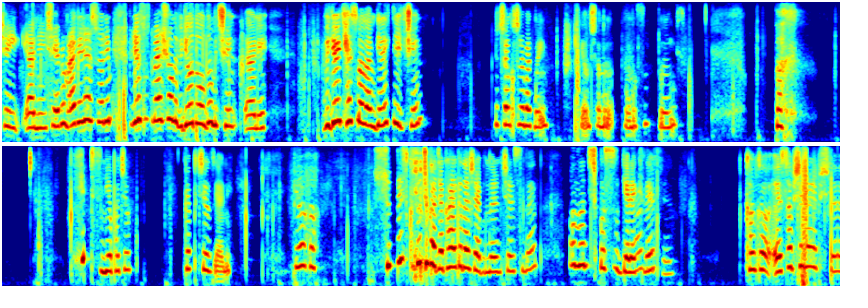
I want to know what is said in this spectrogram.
şey yani şey yapayım. Arkadaşlar söyleyeyim. Biliyorsunuz ben şu anda videoda olduğum için yani videoyu kesmemem gerektiği için lütfen kusura bakmayın. Yanlış anlamasın. Böyle olur. Bak. Hepsini yapacağım. Yapacağız yani. Ya. Sürpriz kutu çıkacak arkadaşlar bunların içerisinden. Onun çıkması gerekli. Neredesin? Kanka hesap şeyler yap işte.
